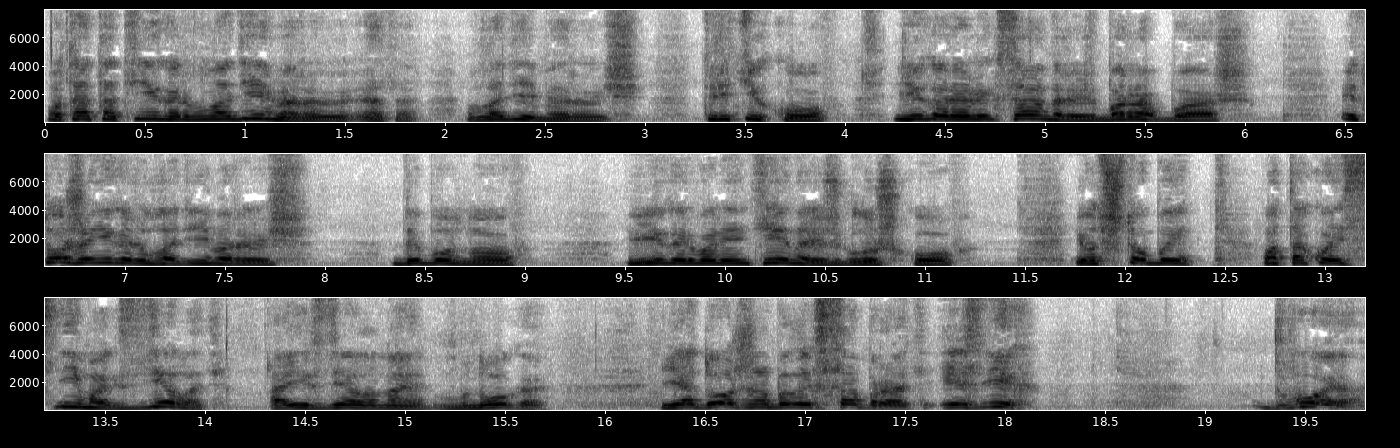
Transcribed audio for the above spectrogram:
Вот этот Игорь Владимирович, это Владимирович Третьяков, Игорь Александрович Барабаш, и тоже Игорь Владимирович Дыбунов, и Игорь Валентинович Глушков. И вот чтобы вот такой снимок сделать, а их сделано много, я должен был их собрать. Из них двое,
